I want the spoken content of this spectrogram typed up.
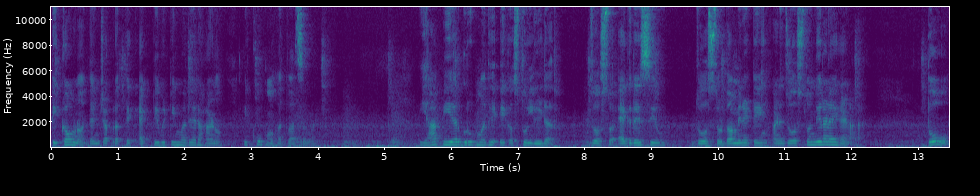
टिकवणं त्यांच्या प्रत्येक ॲक्टिव्हिटीमध्ये राहणं हे खूप महत्त्वाचं वाटतं. ह्या पियर ग्रुपमध्ये एक असतो लीडर जो असतो ॲग्रेसिव्ह जो असतो डॉमिनेटिंग आणि जो असतो निर्णय घेणारा. तो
